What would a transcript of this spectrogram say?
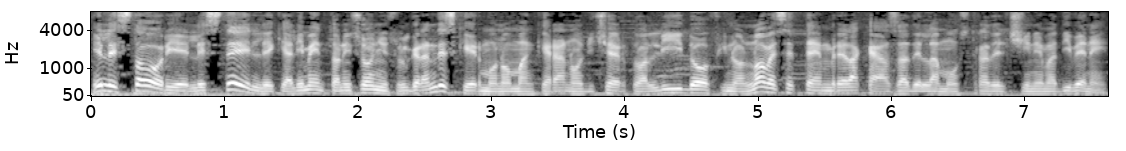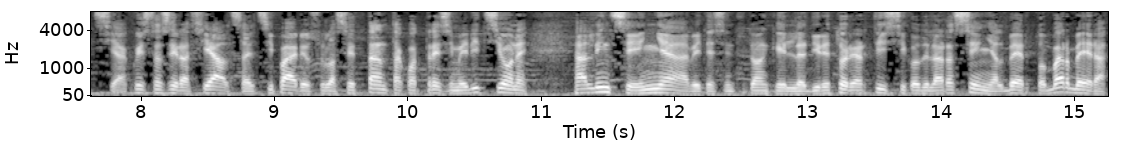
E le storie e le stelle che alimentano i sogni sul grande schermo non mancheranno di certo al Lido fino al 9 settembre la casa della Mostra del Cinema di Venezia. Questa sera si alza il sipario sulla 74esima edizione all'insegna, avete sentito anche il direttore artistico della rassegna Alberto Barbera,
